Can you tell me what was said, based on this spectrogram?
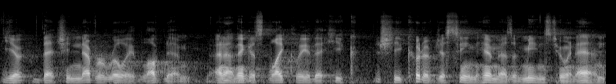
you know, that she never really loved him, and I think it's likely that he she could have just seen him as a means to an end,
